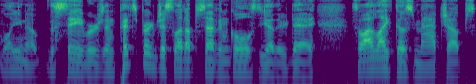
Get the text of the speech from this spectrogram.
well, you know, the Sabres, and Pittsburgh just let up seven goals the other day. So I like those matchups.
